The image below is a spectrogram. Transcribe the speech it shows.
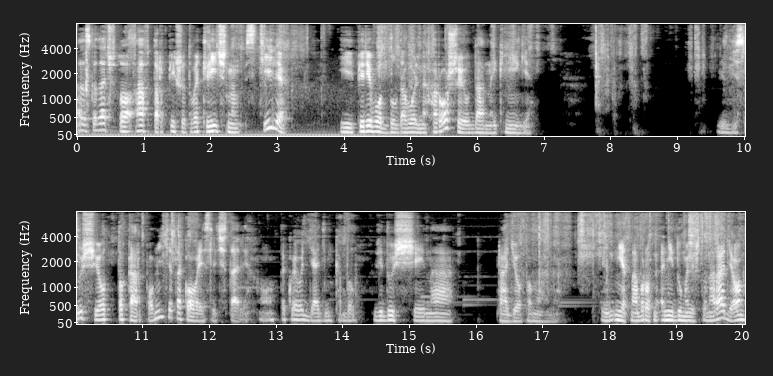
Надо сказать, что автор пишет в отличном стиле, и перевод был довольно хороший у данной книги. Вездесущий Отто Кар. Помните такого, если читали? Вот такой вот дяденька был. Ведущий на радио, по-моему. Нет, наоборот, они думали, что на радио, он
